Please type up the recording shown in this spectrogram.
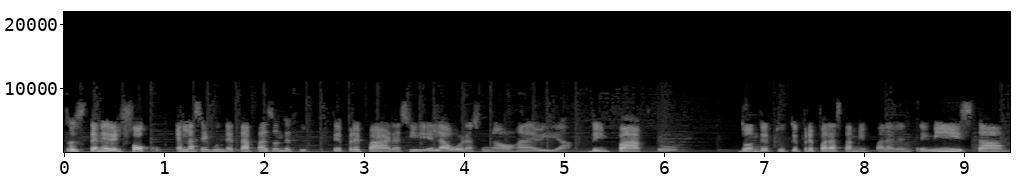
Entonces, tener el foco. En la segunda etapa es donde tú te preparas y elaboras una hoja de vida de impacto, donde tú te preparas también para la entrevista.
